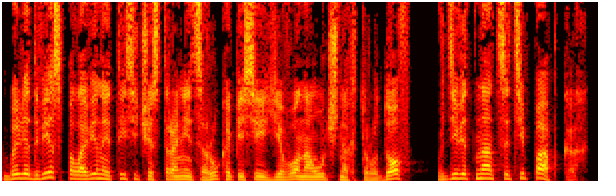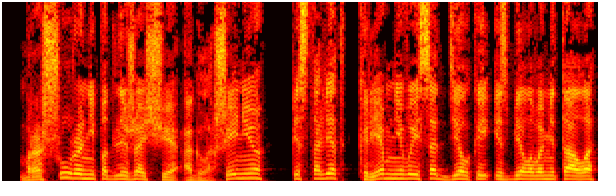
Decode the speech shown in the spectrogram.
были две с половиной тысячи страниц рукописей его научных трудов в 19 папках, брошюра, не подлежащая оглашению, пистолет кремниевый с отделкой из белого металла,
